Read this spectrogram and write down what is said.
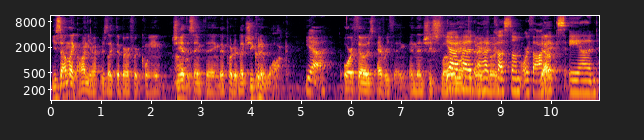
You sound like Anya, who's like the barefoot queen. She had the same thing. They put her like she couldn't walk. yeah, Orthos, everything, and then she slowly yeah. I went had to I had custom orthotics, and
